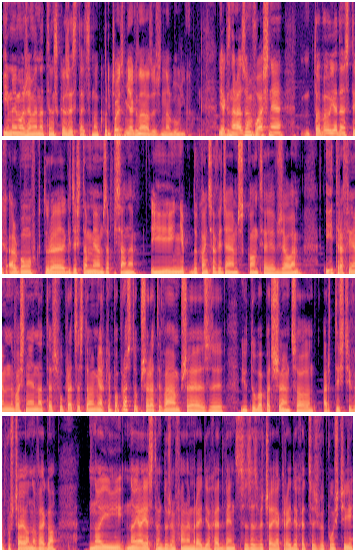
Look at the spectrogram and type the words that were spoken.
i my możemy na tym skorzystać. No kurczę. I powiedz mi, jak znalazłeś ten albumik? Jak znalazłem właśnie, to był jeden z tych albumów, które gdzieś tam miałem zapisane i nie do końca wiedziałem skąd ja je wziąłem. I trafiłem właśnie na tę współpracę z Tomem Jarkiem. Po prostu przelatywałem przez YouTube'a, patrzyłem co artyści wypuszczają nowego. No i no ja jestem dużym fanem Radiohead, więc zazwyczaj jak Radiohead coś wypuści,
